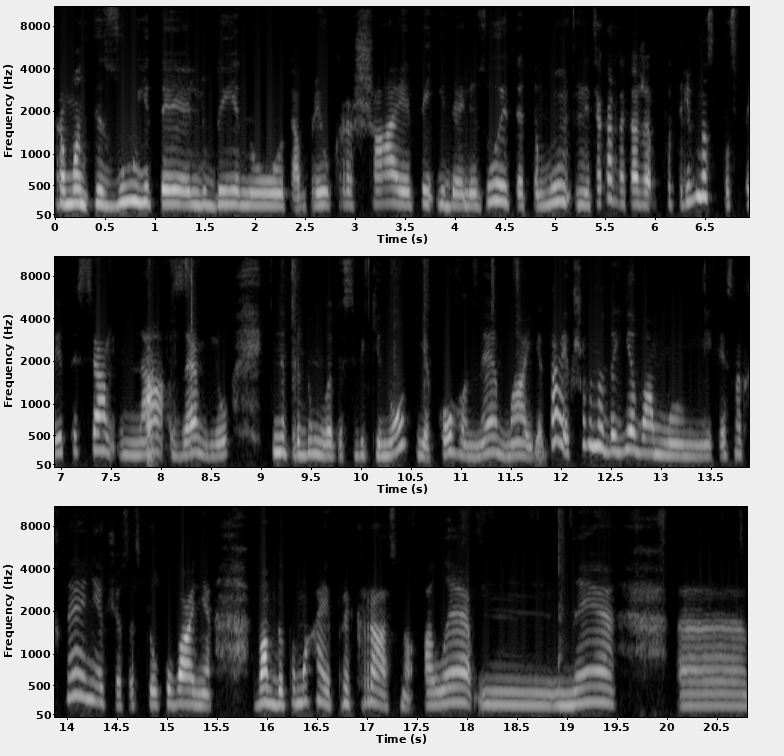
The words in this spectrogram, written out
романтизуєте людину, там приукрашаєте, ідеалізуєте. Тому ця карта каже, потрібно спуститися на землю і не придумувати собі кіно, якого немає. Да, якщо воно дає вам якесь натхнення, якщо це спілкування вам допомагає, прекрасно, але не. Е,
